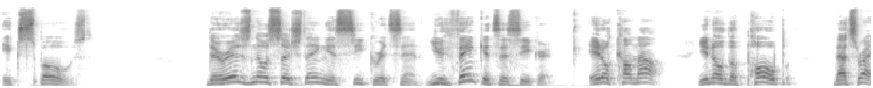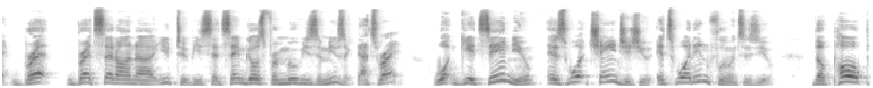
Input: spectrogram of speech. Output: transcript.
exposed. There is no such thing as secret sin. You think it's a secret, it'll come out. You know, the Pope, that's right. Brett Brett said on uh, YouTube, he said, same goes for movies and music. That's right. What gets in you is what changes you, it's what influences you. The Pope,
